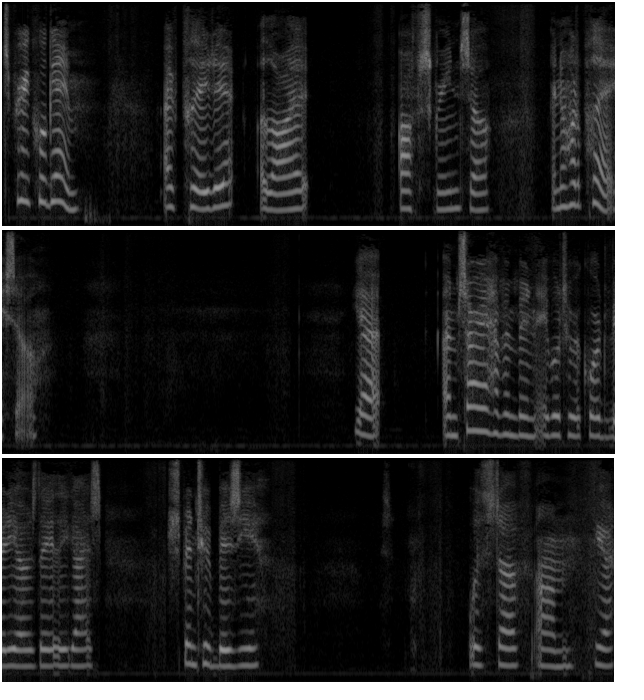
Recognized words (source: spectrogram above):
It's a pretty cool game. I've played it a lot off screen, so I know how to play, so yeah, I'm sorry I haven't been able to record videos lately, guys. Just been too busy with stuff. Um, yeah.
